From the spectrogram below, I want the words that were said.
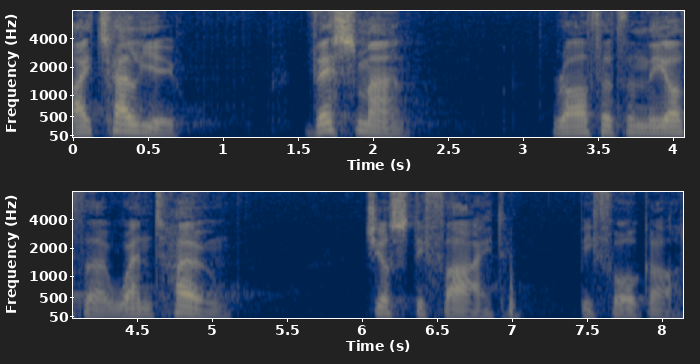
I tell you, this man, rather than the other, went home justified before God.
